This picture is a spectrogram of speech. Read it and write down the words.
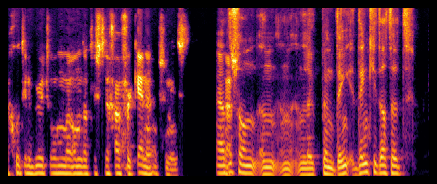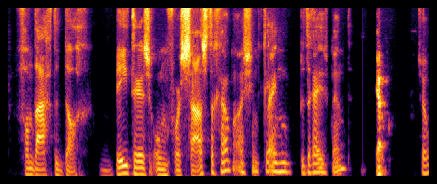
goed in de buurt om, om dat dus te gaan verkennen, op zijn minst. Ja, dat is wel een, een, een, leuk punt. Denk, denk je dat het vandaag de dag beter is om voor SaaS te gaan als je een klein bedrijf bent? Ja. Zo,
